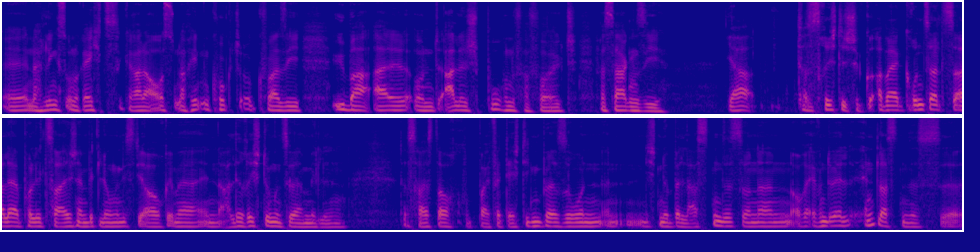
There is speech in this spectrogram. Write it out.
äh, nach links und rechts, geradeaus und nach hinten guckt, quasi überall und alle Spuren verfolgt. Was sagen Sie? Ja, das ist richtig. Aber Grundsatz aller polizeilichen Ermittlungen ist ja auch immer in alle Richtungen zu ermitteln. Das heißt auch bei verdächtigen Personen nicht nur belastendes, sondern auch eventuell entlastendes äh,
